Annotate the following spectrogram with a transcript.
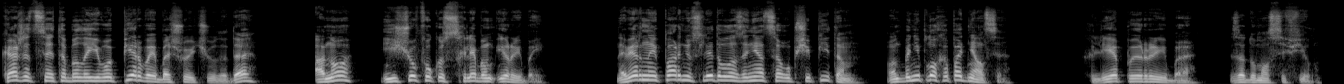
Кажется, это было его первое большое чудо, да? Оно и еще фокус с хлебом и рыбой. Наверное, парню следовало заняться общепитом, он бы неплохо поднялся. Хлеб и рыба задумался Фил.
